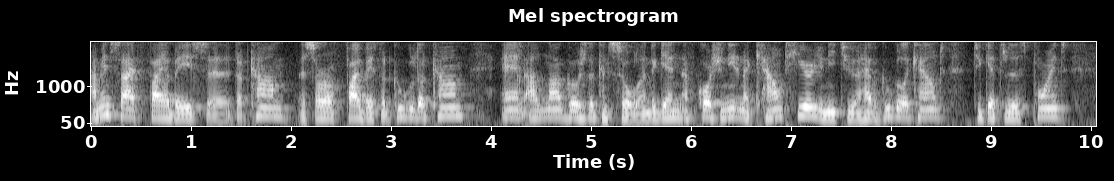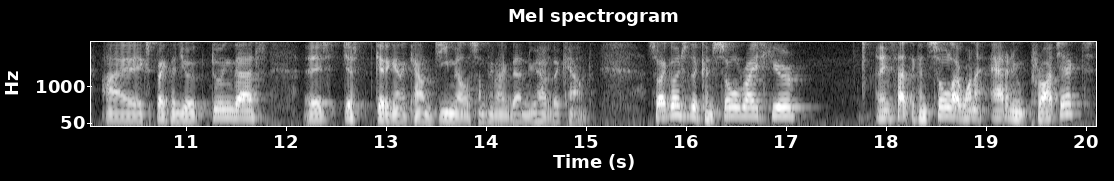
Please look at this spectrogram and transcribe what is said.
I'm inside firebase.com, uh, sorry, firebase.google.com and I'll now go to the console. And again, of course, you need an account here. You need to have a Google account to get to this point. I expect that you're doing that. It's just getting an account, Gmail or something like that, and you have the account. So I go into the console right here. And inside the console, I want to add a new project.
